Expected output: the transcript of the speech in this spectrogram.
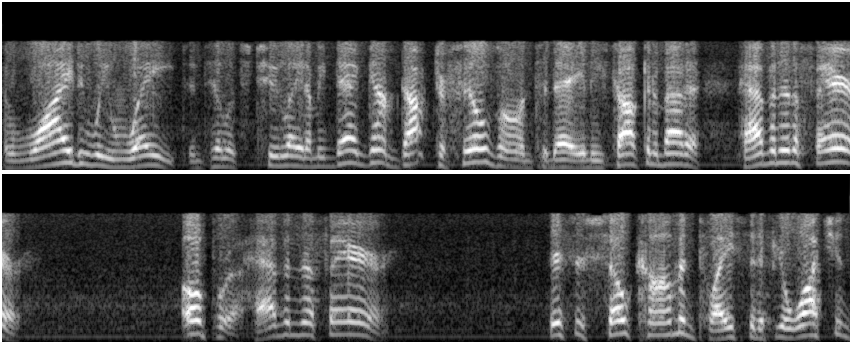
And why do we wait until it's too late? I mean, dadgum, Dr. Phil's on today, and he's talking about a, having an affair. Oprah having an affair. This is so commonplace that if you're watching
